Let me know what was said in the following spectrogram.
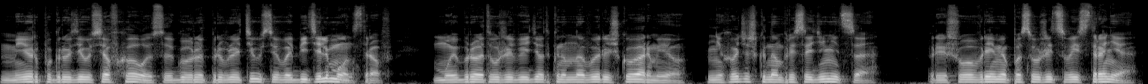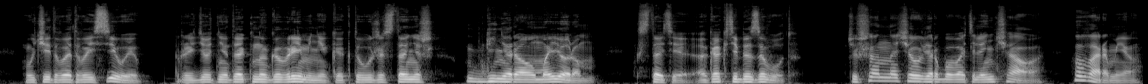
Мир погрузился в хаос, и город превратился в обитель монстров. Мой брат уже ведет к нам на выручку армию. Не хочешь к нам присоединиться? Пришло время послужить своей стране. Учитывая твои силы, пройдет не так много времени, как ты уже станешь генерал-майором. Кстати, а как тебя зовут? Чушан начал вербовать Линчао в армию.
